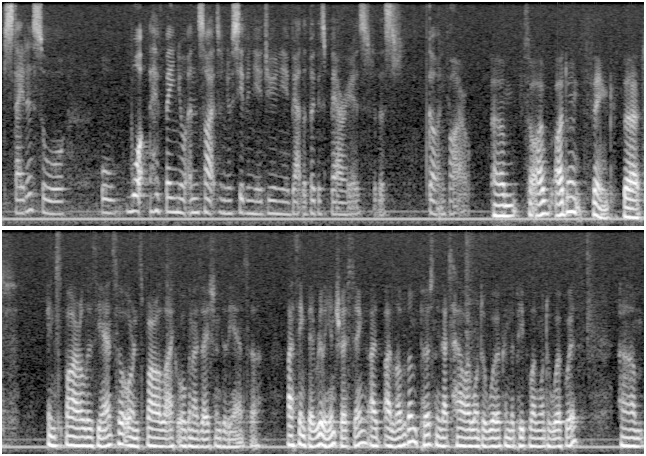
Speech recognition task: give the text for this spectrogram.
status, or or what have been your insights on your seven-year journey about the biggest barriers to this going viral? Um, so I, I don't think that Enspiral is the answer or Enspiral-like organisations are the answer. I think they're really interesting. I, I love them. Personally, that's how I want to work and the people I want to work with. Um,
